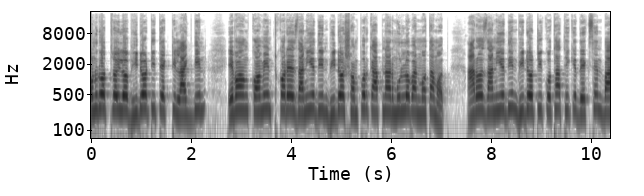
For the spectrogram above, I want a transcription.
অনুরোধ রইল, ভিডিওটিতে একটি লাইক দিন এবং কমেন্ট করে জানিয়ে দিন ভিডিও সম্পর্কে আপনার মূল্যবান মতামত। আরও জানিয়ে দিন ভিডিওটি কোথা থেকে দেখছেন বা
